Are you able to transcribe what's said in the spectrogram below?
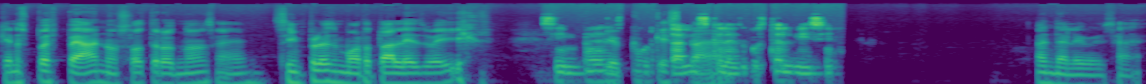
¿Qué nos puede esperar a nosotros, no? O sea, simples mortales, güey. Simples que mortales está- que les gusta el vicio. Ándale, güey, o sea.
